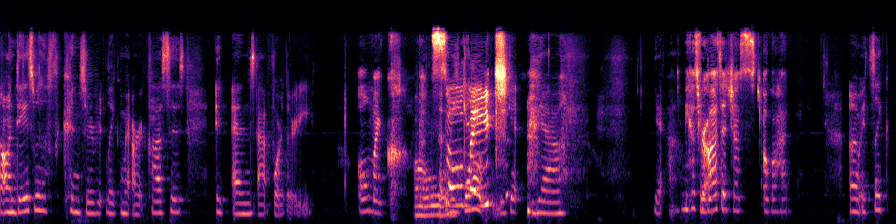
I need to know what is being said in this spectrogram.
on days with conserv like my art classes, it ends at four thirty. Oh my god. Oh. That's so late. yeah, yeah. Because So for the- us, it just. Oh, go ahead. Um, it's like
